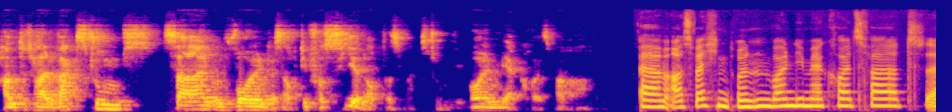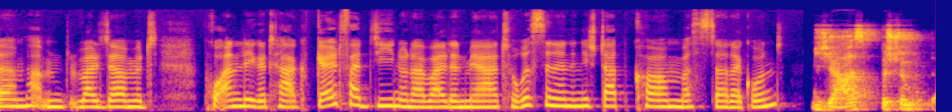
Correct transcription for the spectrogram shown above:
haben totale Wachstumszahlen und wollen das auch, die forcieren auch das Wachstum. Sie wollen mehr Kreuzfahrer haben. Ähm, aus welchen Gründen wollen die mehr Kreuzfahrt ähm, haben? Weil die damit pro Anlegetag Geld verdienen oder weil dann mehr Touristinnen in die Stadt kommen? Was ist da der Grund? Ja, es bestimmt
